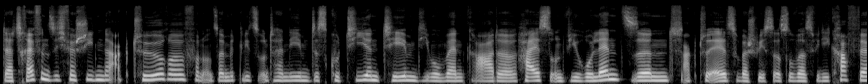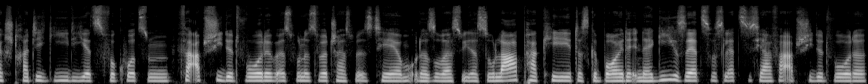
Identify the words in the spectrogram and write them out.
Da treffen sich verschiedene Akteure von unseren Mitgliedsunternehmen, diskutieren Themen, die im Moment gerade heiß und virulent sind. Aktuell zum Beispiel ist das sowas wie die Kraftwerkstrategie, die jetzt vor kurzem verabschiedet wurde über das Bundeswirtschaftsministerium oder sowas wie das Solarpaket, das Gebäudeenergiegesetz, was letztes Jahr verabschiedet wurde.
